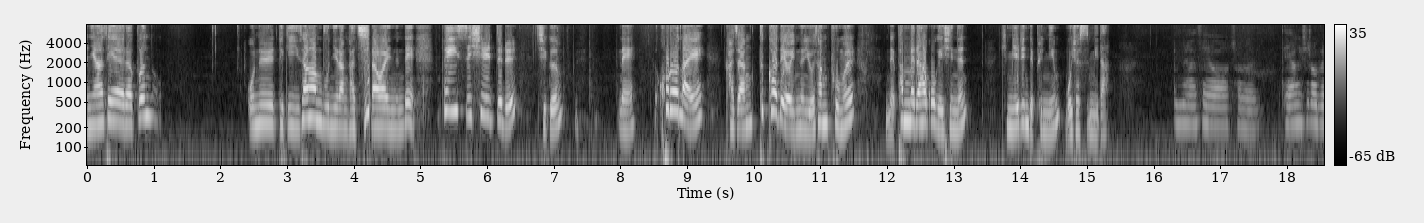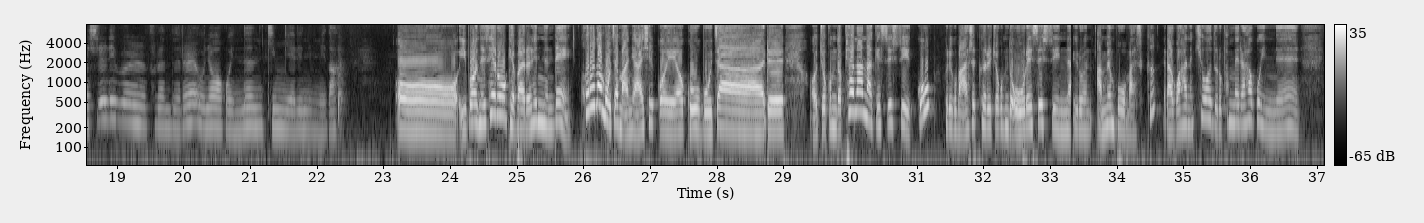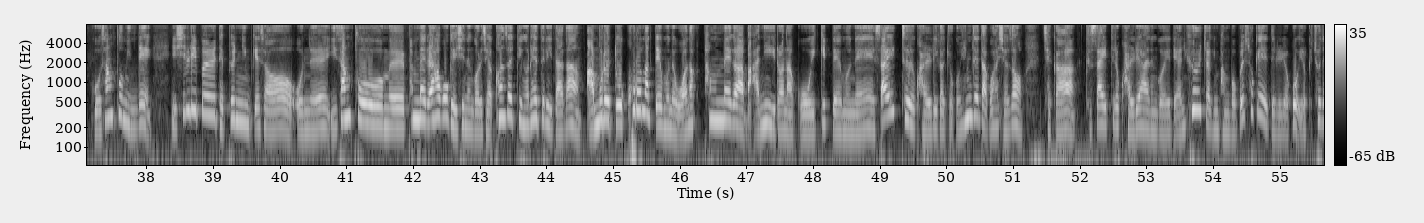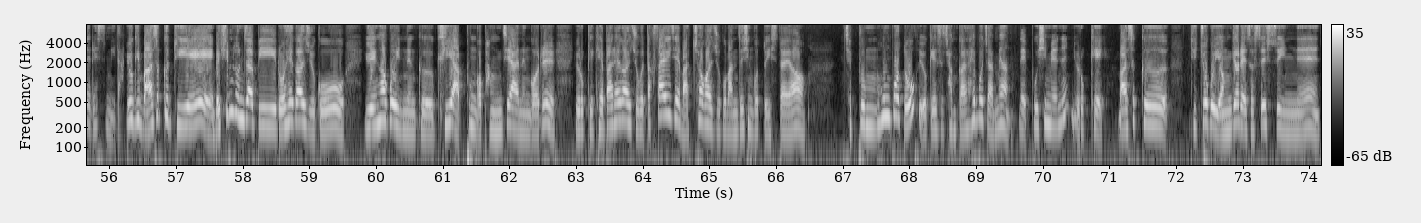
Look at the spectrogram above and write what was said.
안녕하세요, 여러분. 오늘 되게 이상한 분이랑 같이 나와 있는데 face shield를 지금 네 코로나에 가장 특화되어 있는 이 상품을 네 판매를 하고 계시는 김예린 대표님 모셨습니다. 안녕하세요. 저는 대양 시럽의 실리블 브랜드를 운영하고 있는 김예린입니다. 어, 이번에 새로 개발을 했는데, 코로나 모자 많이 아실 거예요. 그 모자를 어, 조금 더 편안하게 쓸 수 있고, 그리고 마스크를 조금 더 오래 쓸 수 있는 이런 안면 보호 마스크라고 하는 키워드로 판매를 하고 있는 그 상품인데, 이 실리블 대표님께서 오늘 이 상품을 판매를 하고 계시는 거를 제가 컨설팅을 해드리다가, 아무래도 코로나 때문에 워낙 판매가 많이 일어나고 있기 때문에 사이트 관리가 조금 힘들다고 하셔서 제가 그 사이트를 관리하는 거에 대한 효율적인 방법을 소개해 드리려고 이렇게 초대를 했습니다. 여기 마스크 뒤에 맥심 손잡이로 해가지고 유행하고 있는 그 귀 아픈 거 방지하는 거를 이렇게 개발해가지고 딱 사이즈에 맞춰가지고 만드신 것도 있어요. 제품 홍보도 여기에서 잠깐 해보자면 네 보시면은 이렇게 마스크 뒤쪽을 연결해서 쓸 수 있는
